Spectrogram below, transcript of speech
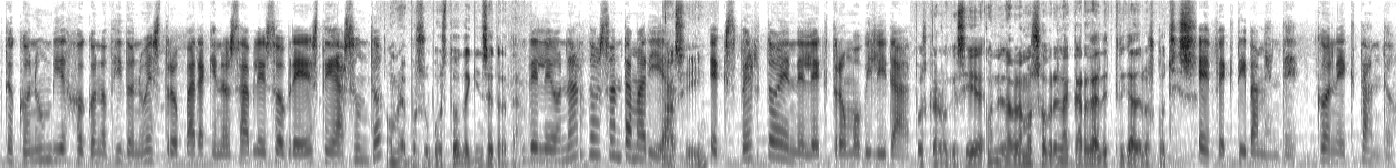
contacto con un viejo conocido nuestro para que nos hable sobre este asunto? Hombre, por supuesto. ¿De quién se trata? De Leonardo Santamaría. Ah, sí. Experto en electromovilidad. Pues claro que sí. Con él hablamos sobre la carga eléctrica de los coches. Efectivamente. Conectando.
